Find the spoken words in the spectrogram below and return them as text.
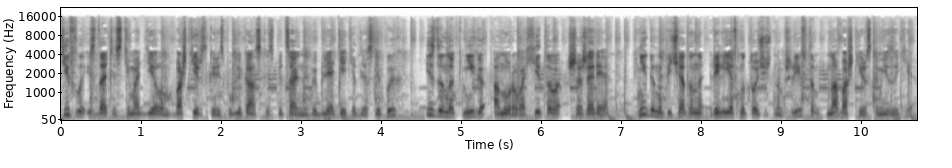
Тифло-издательским отделом Башкирской республиканской специальной библиотеки для слепых издана книга Анура Вахитова «Шажаре». Книга напечатана рельефно-точечным шрифтом на башкирском языке.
